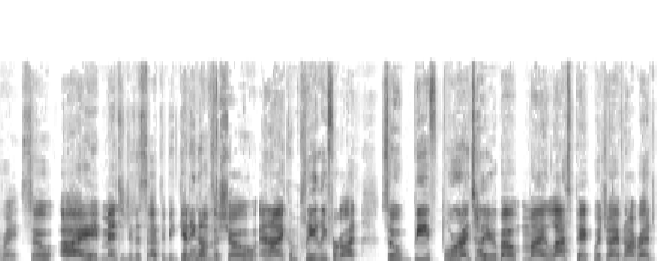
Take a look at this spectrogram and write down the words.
right. So I meant to do this at the beginning of the show and I completely forgot. So before I tell you about my last pick, which I have not read,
